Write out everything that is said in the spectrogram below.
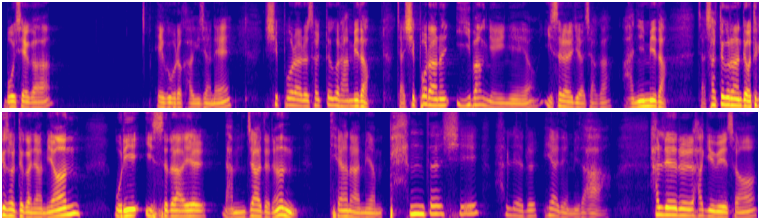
모세가 애굽으로 가기 전에 시보라를 설득을 합니다. 자, 시보라는 이방 여인이에요. 이스라엘 여자가 아닙니다. 자, 설득을 하는데 어떻게 설득하냐면 우리 이스라엘 남자들은 태어나면 반드시 할례를 해야 됩니다. 할례를 하기 위해서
